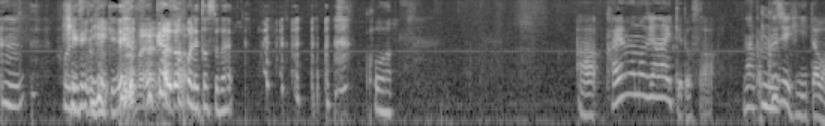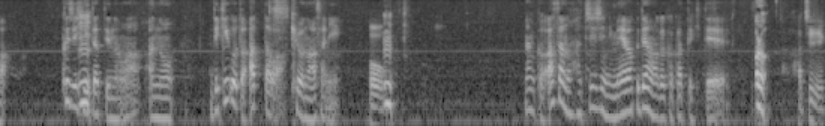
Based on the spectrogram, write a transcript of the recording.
うん。フォ急レストにだけ。そうカードフォレトスだ怖。っあ買い物じゃないけどさなんかくじ引いたわ、くじ引いたっていうのは、あの出来事あったわ今日の朝に。おう。うん。なんか朝の8時に迷惑電話がかかってきて。あら。8時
